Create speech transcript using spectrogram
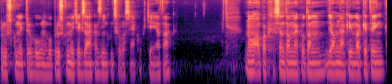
průzkumy trhu nebo průzkumy těch zákazníků, co vlastně jako chtějí a tak. No a pak jsem tam jako tam dělám nějaký marketing,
